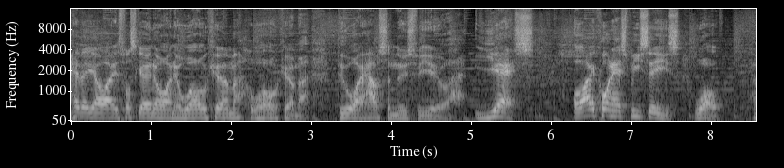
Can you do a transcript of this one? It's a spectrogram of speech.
Hey there guys, what's going on? Welcome, welcome. Do I have some news for you? Yes, Icon SBCs. Whoa,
